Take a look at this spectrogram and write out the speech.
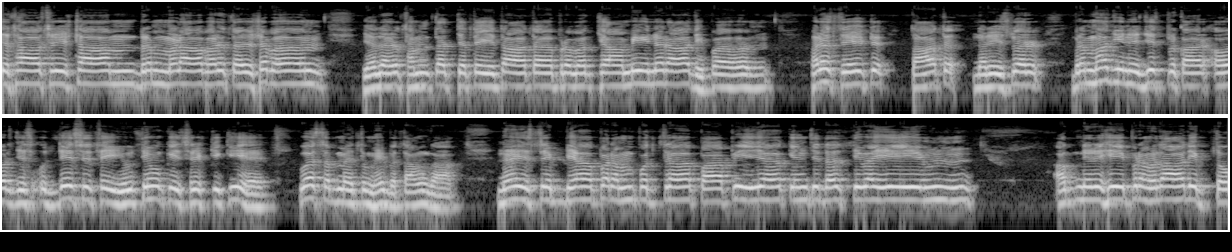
यथा श्रेष्ठा ब्रह्मणा भरतर्षभ। यदर्थम तच्चते तात प्रवक्षा नाधिप भरतश्रेष्ठ तात नरेश्वर ब्रह्मा जी ने जिस प्रकार और जिस उद्देश्य से युवतियों की सृष्टि की है, वह सब मैं तुम्हें बताऊँगा। न स्त्रीभ्य परम पुत्र पापीय किंचिदस्ति वही अग्निर्हि प्रमदादिप्तो।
